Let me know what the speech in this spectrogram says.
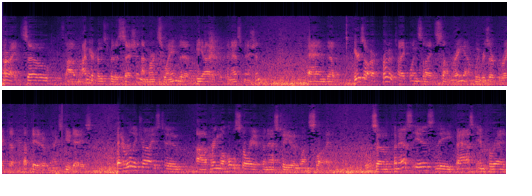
All right, so um, I'm your host for this session. I'm Mark Swain, the PI of the Finesse mission. And uh, here's our prototype one slide summary. Uh, we reserve the right to update it over the next few days. But it really tries to uh, bring the whole story of Finesse to you in one slide. So Finesse is the fast infrared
